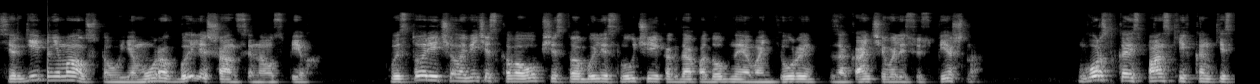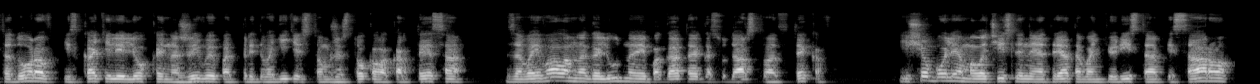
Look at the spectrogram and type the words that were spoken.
Сергей понимал, что у Ямуров были шансы на успех. В истории человеческого общества были случаи, когда подобные авантюры заканчивались успешно. Горстка испанских конкистадоров, искателей легкой наживы под предводительством жестокого Кортеса, завоевала многолюдное и богатое государство ацтеков. Еще более малочисленный отряд авантюриста Писаро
